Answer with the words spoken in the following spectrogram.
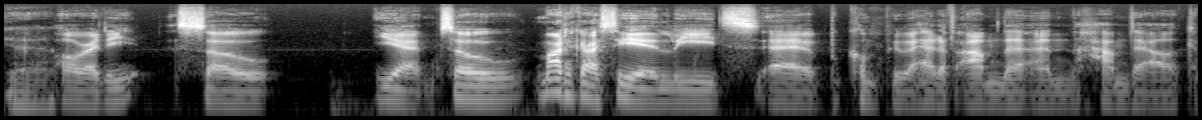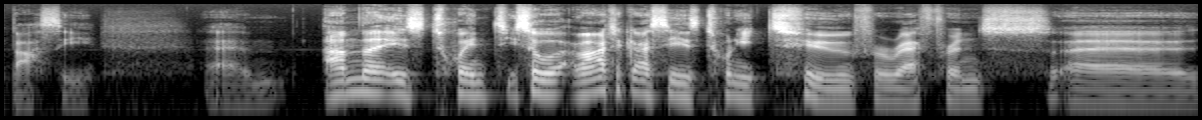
Yeah, already. So yeah, so Marta Garcia leads uh, company ahead of Amna and Hamda Al Qubaisi. Um, Amna is twenty. So Marta Garcia is twenty-two for reference. Uh,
